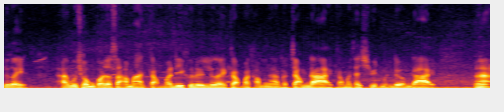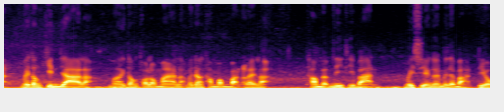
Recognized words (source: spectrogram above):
เรื่อยๆ ท่านผู้ชมก็จะสามารถกลับมาดีขึ้นเรื่อยๆ กลับมาทำงานประจำได้ กลับมาใช้ชีวิตเหมือนเดิมได้นะฮะไม่ต้องกินยาละไม่ต้องทรมานละไม่ต้องทำบำบัดอะไรละทำแบบนี้ที่บ้านไม่เสียเงินไม่แต่บาทเดียว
